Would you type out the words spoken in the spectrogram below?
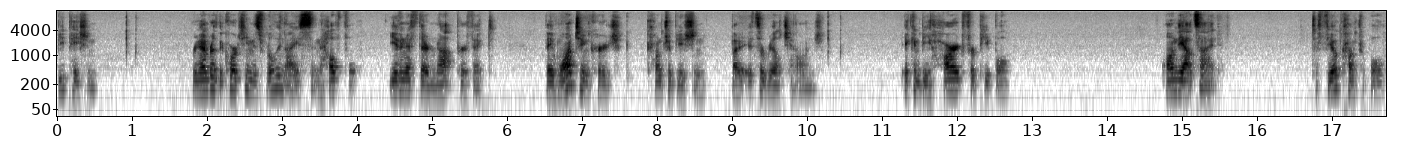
be patient. Remember, the core team is really nice and helpful, even if they're not perfect. They want to encourage contribution, but it's a real challenge. It can be hard for people on the outside to feel comfortable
